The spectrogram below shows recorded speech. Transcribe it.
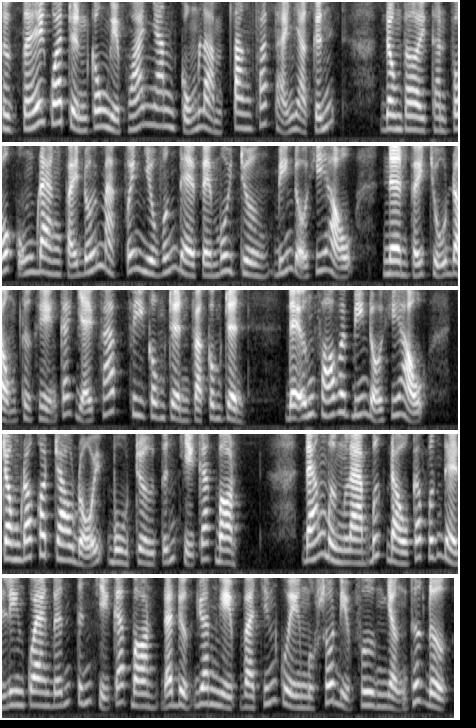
Thực tế, quá trình công nghiệp hóa nhanh cũng làm tăng phát thải nhà kính. Đồng thời, thành phố cũng đang phải đối mặt với nhiều vấn đề về môi trường, biến đổi khí hậu, nên phải chủ động thực hiện các giải pháp phi công trình và công trình để ứng phó với biến đổi khí hậu, trong đó có trao đổi bù trừ tính chỉ carbon. Đáng mừng là bước đầu các vấn đề liên quan đến tính chỉ carbon đã được doanh nghiệp và chính quyền một số địa phương nhận thức được.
